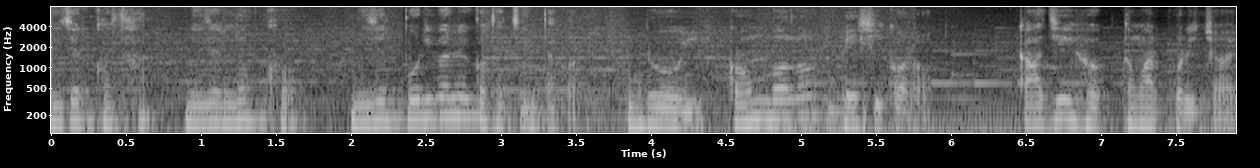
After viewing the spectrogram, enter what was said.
নিজের কথা, নিজের লক্ষ্য, নিজের পরিবারের কথা চিন্তা করো। দুই, কম বলো, বেশি করো। কাজই হোক তোমার পরিচয়।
